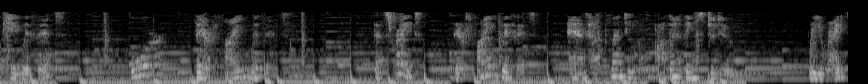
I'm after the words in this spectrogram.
okay with it, or they're fine with it. That's right, they're fine with it and have plenty of other things to do. Were you right?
